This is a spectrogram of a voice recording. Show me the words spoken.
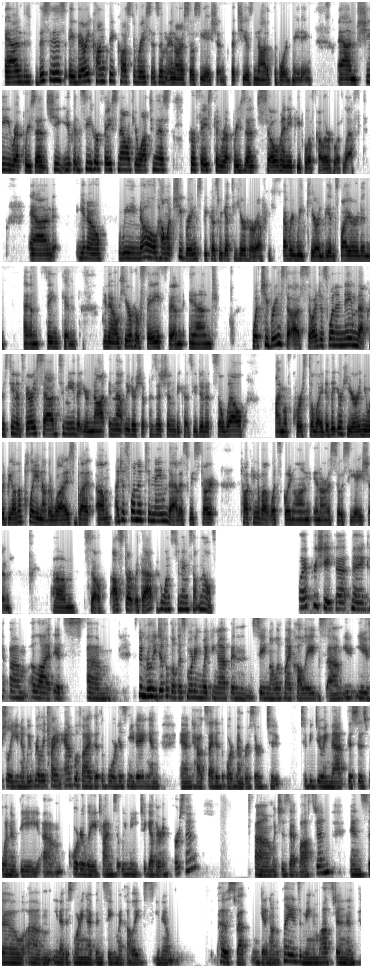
and this is a very concrete cost of racism in our association that she is not at the board meeting. And she represents, she you can see her face now if you're watching this. Her face can represent so many people of color who have left. And, you know, we know how much she brings because we get to hear her every every week here and be inspired and and think and you know hear her faith and and what she brings to us. So I just want to name that, Christina. It's very sad to me that you're not in that leadership position because you did it so well. I'm, of course, delighted that you're here and you would be on a plane otherwise. But um, I just wanted to name that as we start talking about what's going on in our association. Um, so I'll start with that. Who wants to name something else? Well, I appreciate that, Meg, um, a lot. It's um, been really difficult this morning waking up and seeing all of my colleagues. Um, you, usually, you know, we really try and amplify that the board is meeting and and how excited the board members are to to be doing that. This is one of the um, quarterly times that we meet together in person, um, which is at Boston. And so, um, you know, this morning I've been seeing my colleagues, you know, post about getting on the planes and being in Boston and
